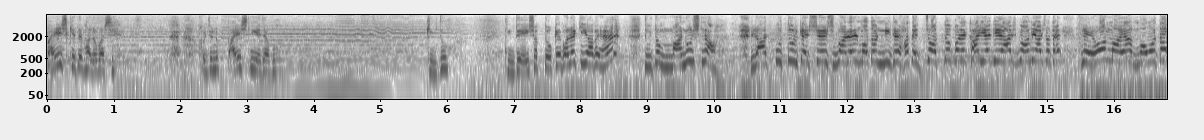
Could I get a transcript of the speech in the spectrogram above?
পায়েস খেতে ভালোবাসে। ওর জন্য পায়েস নিয়ে যাব। কিন্তু কিন্তু এইসব তোকে বলে কি হবে হ্যাঁ? তুই তো মানুষ না। রাজপুত্রকে শেষবারের মতন নিজের হাতে যত্ন করে খাইয়ে দিয়ে আসব আমি আর সাথে। স্নেহ, মায়া, মমতা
